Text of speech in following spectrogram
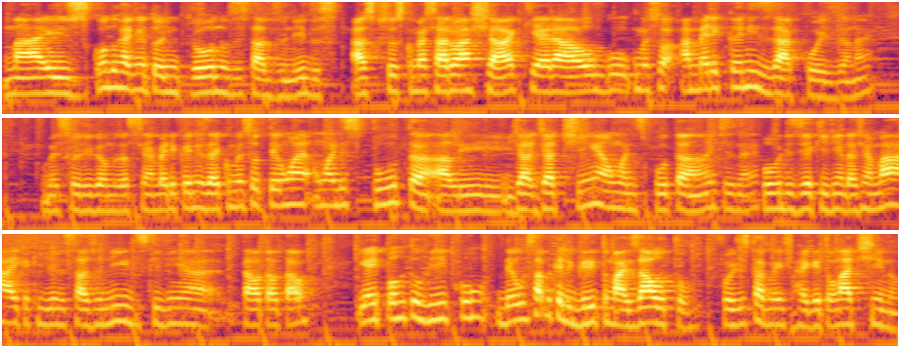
mas quando o reggaeton entrou nos Estados Unidos, as pessoas começaram a achar que era algo, começou a americanizar a coisa, né? começou, digamos assim, a americanizar e começou a ter uma, uma disputa ali. Já, já tinha uma disputa antes, né? O povo dizia que vinha da Jamaica, que vinha dos Estados Unidos, que vinha tal, tal, tal. E aí Porto Rico deu, sabe aquele grito mais alto? Foi justamente o reggaeton latino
